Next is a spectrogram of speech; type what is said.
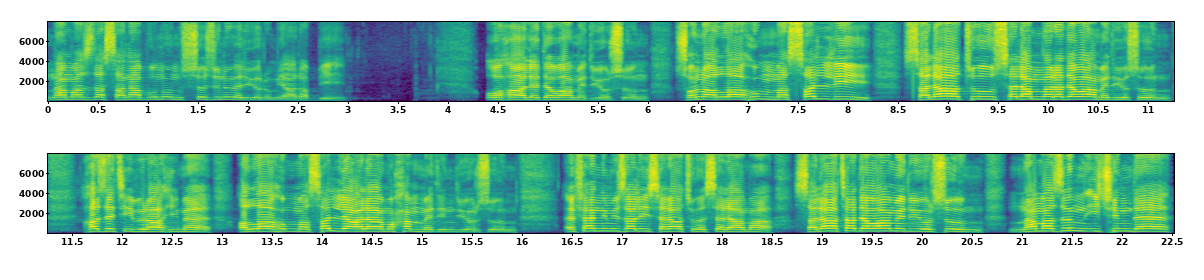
Namazda sana bunun sözünü veriyorum ya Rabbi. O hale devam ediyorsun. Sonra Allahumma salli, salatu selamlara devam ediyorsun. Hazreti İbrahim'e Allahumma salli ala Muhammedin diyorsun. Efendimiz Aleyhisselatü Vesselam'a salata devam ediyorsun. Namazın içinde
